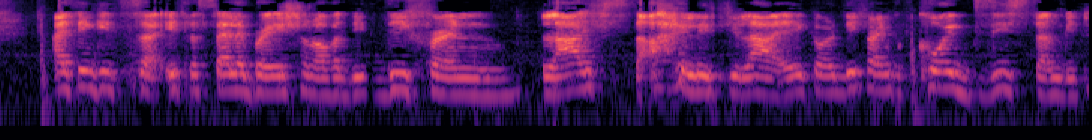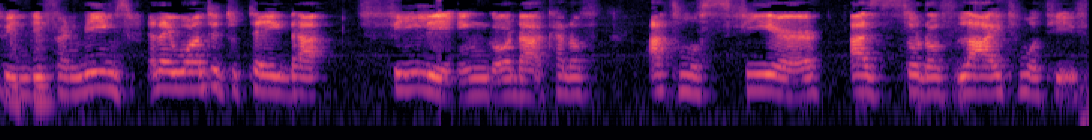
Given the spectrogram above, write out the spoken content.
I think it's a, it's a celebration of a di different lifestyle, if you like, or different coexistence between mm -hmm. different beings. And I wanted to take that feeling or that kind of atmosphere as sort of leitmotiv.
